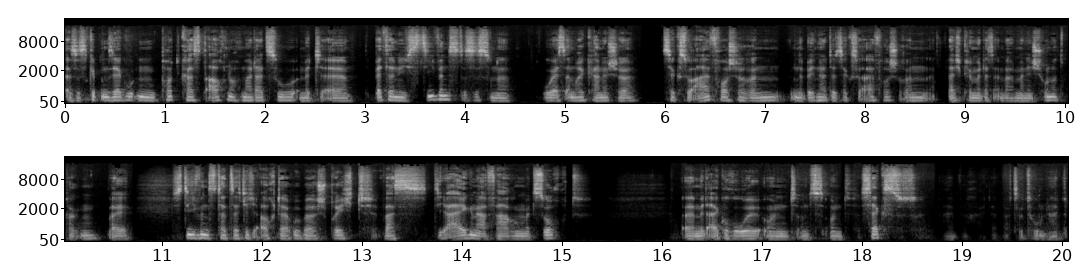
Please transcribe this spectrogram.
Also es gibt einen sehr guten Podcast auch nochmal dazu mit äh, Bethany Stevens. Das ist so eine US-amerikanische Sexualforscherin, eine behinderte Sexualforscherin. Vielleicht können wir das einfach mal in die Shownotes packen, weil Stevens tatsächlich auch darüber spricht, was die eigene Erfahrung mit Sucht, äh, mit Alkohol und, und, und Sex einfach, einfach zu tun hat.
